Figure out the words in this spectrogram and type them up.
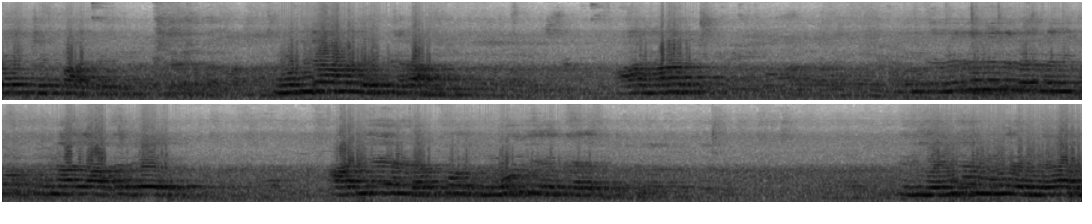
முயற்சிப்பார்கள். முடியாமல் இருக்கிறார்கள். ஆனால் இந்த விருதுகளுக்கு முன்னதாகவே அடியேன் ஒரு நூல் இருக்கிறது இது என்ன நூல் என்றால்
